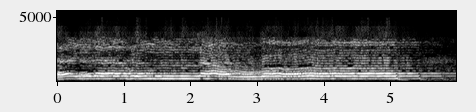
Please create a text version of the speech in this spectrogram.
أإله مع الله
